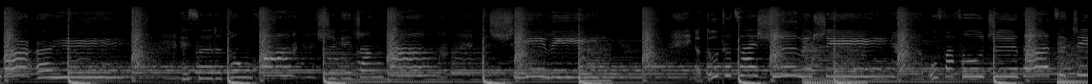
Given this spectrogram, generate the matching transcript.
的耳语。黑色的童话是给长大的洗礼，要独特才是流行，无法复制的自己，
